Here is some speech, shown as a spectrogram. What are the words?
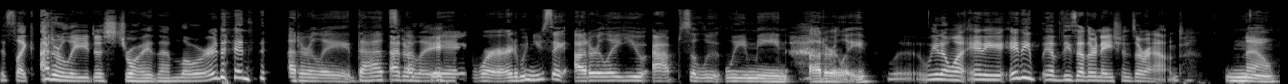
it's like utterly destroy them, Lord. and Utterly. That's utterly. a big word. When you say utterly, you absolutely mean utterly. We don't want any any of these other nations around. No,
